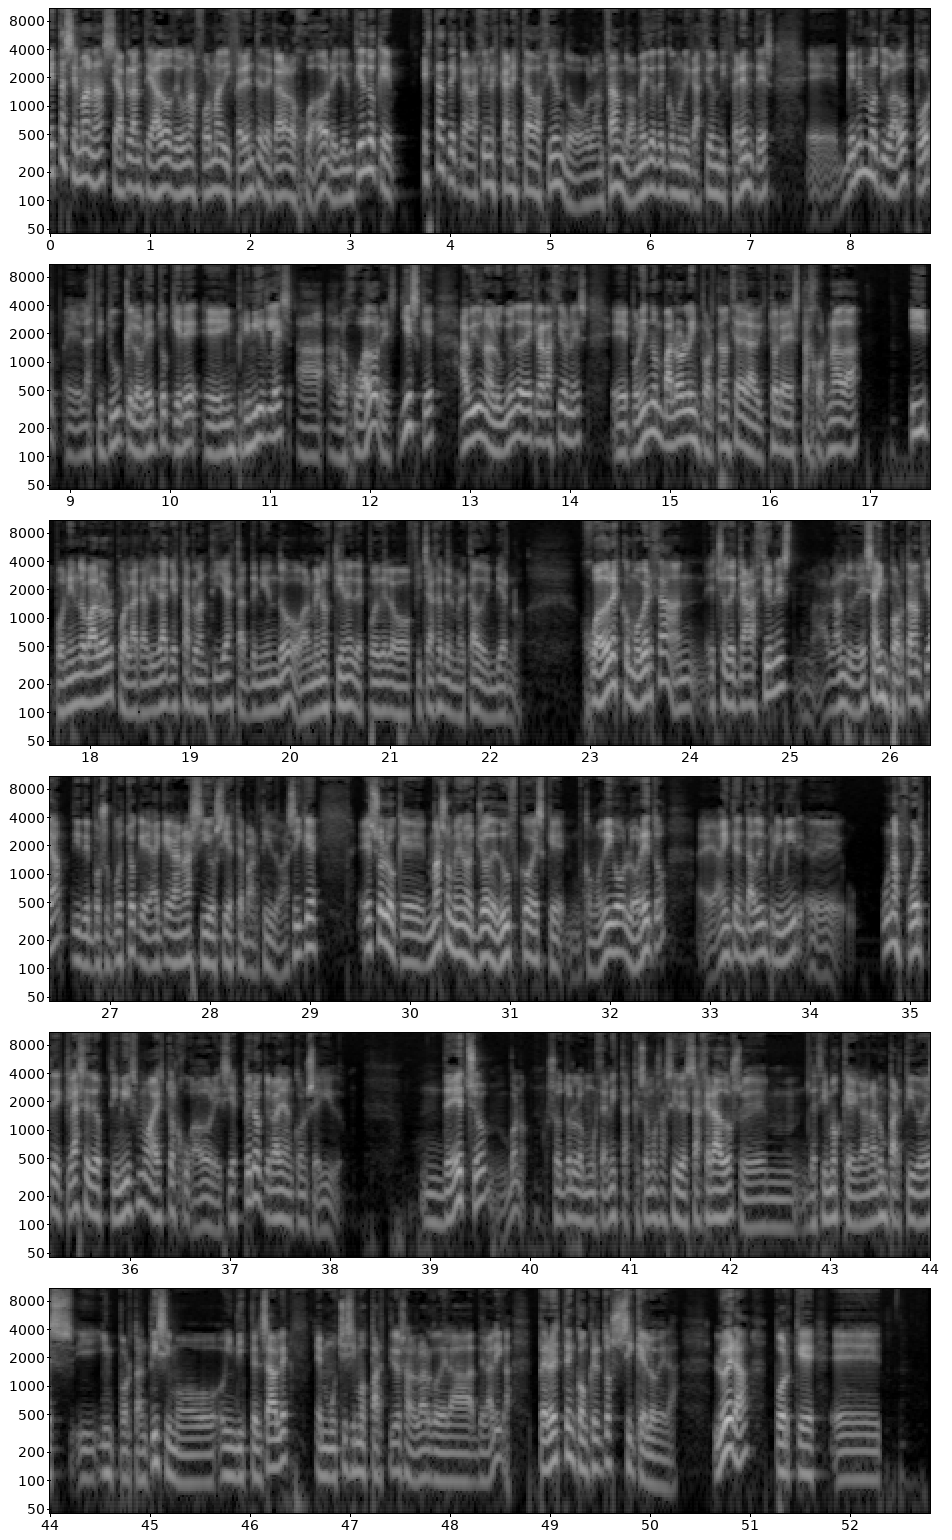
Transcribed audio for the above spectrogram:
Esta semana se ha planteado de una forma diferente de cara a los jugadores y entiendo que estas declaraciones que han estado haciendo o lanzando a medios de comunicación diferentes eh, vienen motivados por eh, la actitud que Loreto quiere eh, imprimirles a, a, los jugadores. Y es que ha habido una aluvión de declaraciones poniendo en valor la importancia de la victoria de esta jornada y poniendo valor por la calidad que esta plantilla está teniendo o al menos tiene después de los fichajes del mercado de invierno. Jugadores como Berza han hecho declaraciones hablando de esa importancia y de por supuesto que hay que ganar sí o sí este partido. Así que eso lo que más o menos yo deduzco es que, como digo, Loreto eh, ha intentado imprimir eh, una fuerte clase de optimismo a estos jugadores y espero que lo hayan conseguido. De hecho, bueno, nosotros los murcianistas que somos así de exagerados, eh, decimos que ganar un partido es importantísimo o, indispensable en muchísimos partidos a lo largo de la, de la, liga. Pero este en concreto sí que lo era. Lo era porque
